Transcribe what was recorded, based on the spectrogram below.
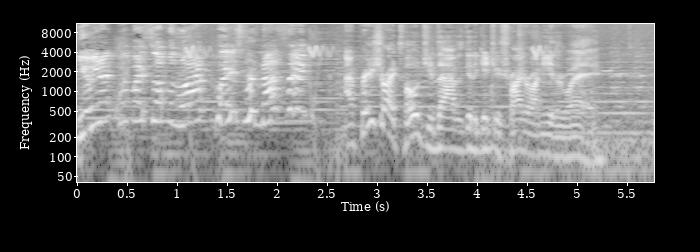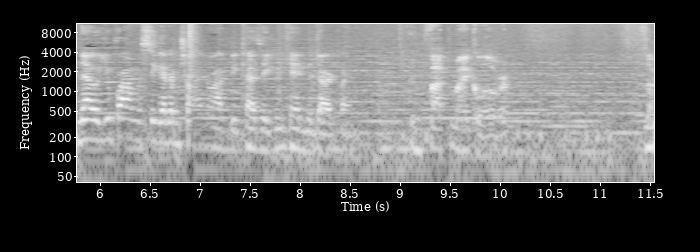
You mean I put myself in last place for nothing? I'm pretty sure I told you that I was going to get you Trider on either way. no, you promised to get him tried on because he became the Dark Darkling. fucked Michael over. No,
